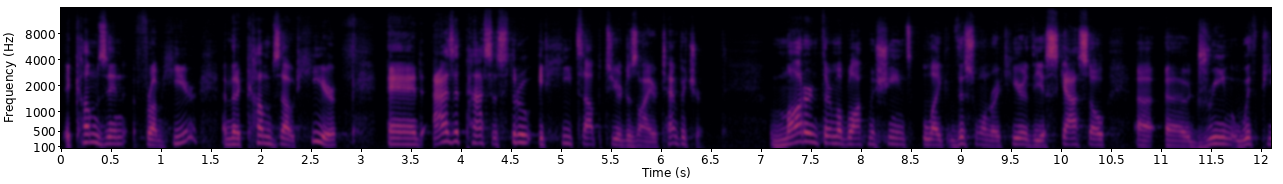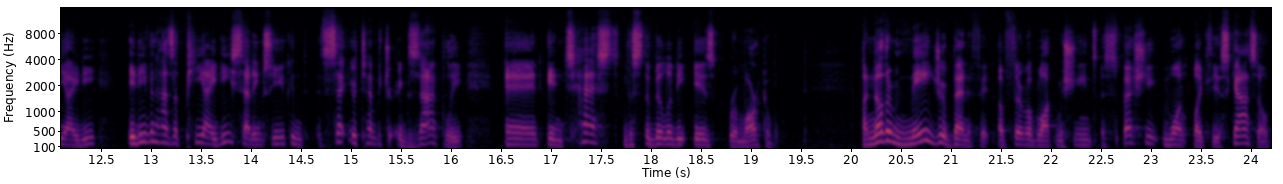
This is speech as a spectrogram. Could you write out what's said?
It comes in from here, and then it comes out here, and as it passes through, it heats up to your desired temperature. Modern thermoblock machines like this one right here, the Ascaso uh, uh, Dream with PID, it even has a PID setting so you can set your temperature exactly, and in test, the stability is remarkable. Another major benefit of thermoblock machines, especially one like the Ascaso,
